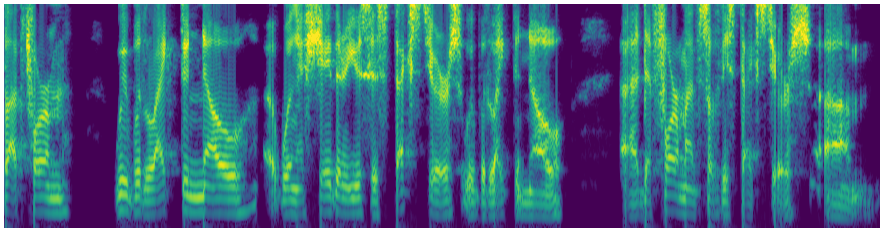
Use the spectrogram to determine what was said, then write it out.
platform, we would like to know uh, when a shader uses textures, we would like to know uh, the formats of these textures. Um,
